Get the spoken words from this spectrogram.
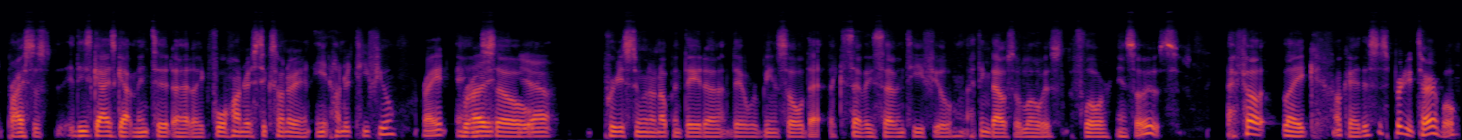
the prices, these guys got minted at like 400, 600 and 800 T fuel, right? And right. so yeah. Pretty soon on OpenTheta, they were being sold at like 77 T fuel. I think that was the lowest floor. And so it was, I felt like, okay, this is pretty terrible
